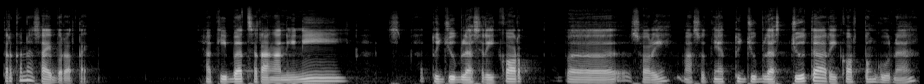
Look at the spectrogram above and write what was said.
terkena cyber attack. Akibat serangan ini, 17 record, sorry, maksudnya 17 juta record pengguna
